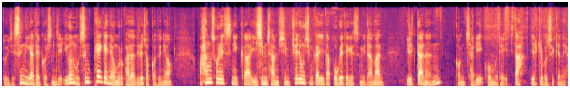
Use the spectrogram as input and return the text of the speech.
또 이제 승리가 될 것인지 이건 뭐 승패 개념으로 받아들여졌거든요. 항소를 했으니까 2심, 3심, 최종심까지 다 보게 되겠습니다만 일단은 검찰이 고무돼 있다. 이렇게 볼 수 있겠네요.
